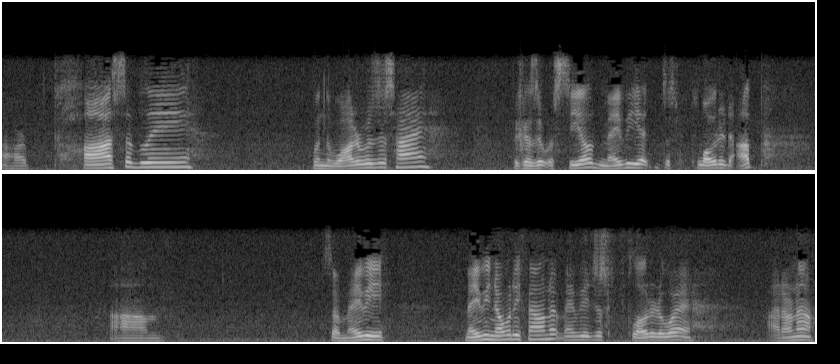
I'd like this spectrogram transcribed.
Or possibly when the water was this high, because it was sealed, maybe it just floated up. Um, so maybe, maybe nobody found it. Maybe it just floated away. I don't know.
